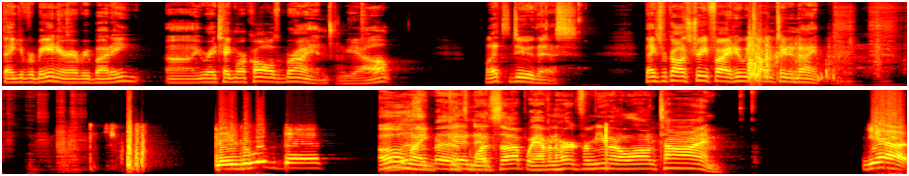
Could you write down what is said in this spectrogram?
Thank you for being here, everybody. Uh, you ready to take more calls, Brian? Yep. Let's do this. Thanks for calling Street Fight. Who are we talking to tonight? It is Elizabeth. Oh my Elizabeth, goodness. What's up? We haven't heard from you in a long time. Yeah,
